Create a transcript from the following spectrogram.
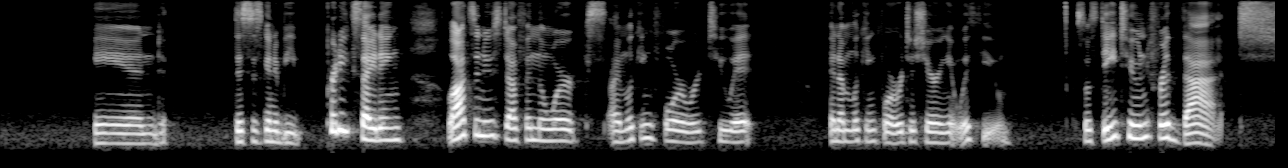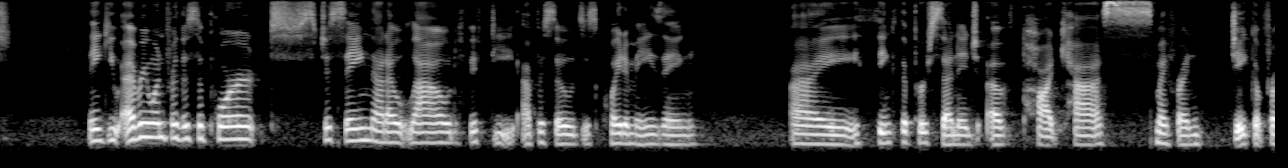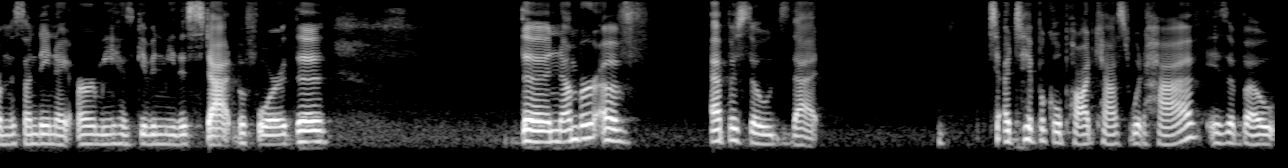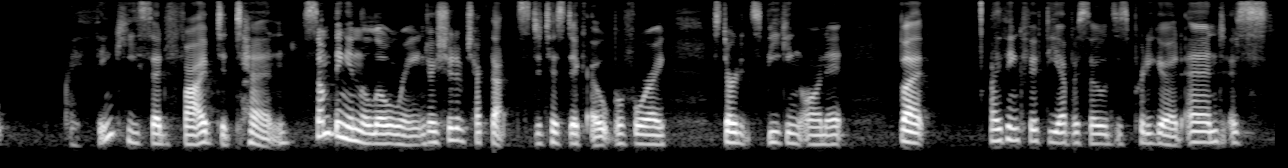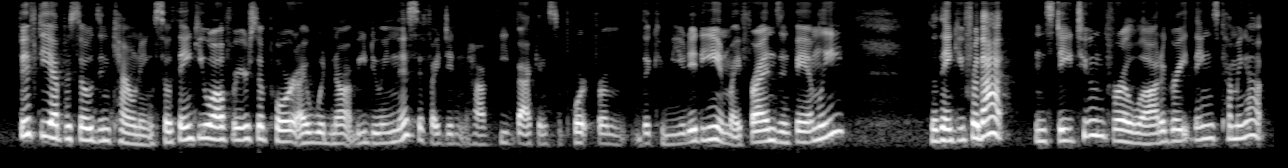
And this is going to be pretty exciting. Lots of new stuff in the works. I'm looking forward to it. And I'm looking forward to sharing it with you. So stay tuned for that. Thank you, everyone, for the support. Just saying that out loud 50 episodes is quite amazing. I think the percentage of podcasts, my friend Jacob from the Sunday Night Army has given me this stat before. The the number of episodes that t- a typical podcast would have is about I think he said 5 to 10, something in the low range. I should have checked that statistic out before I started speaking on it. But I think 50 episodes is pretty good. And it's 50 episodes and counting. So thank you all for your support. I would not be doing this if I didn't have feedback and support from the community and my friends and family. So thank you for that. And stay tuned for a lot of great things coming up.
